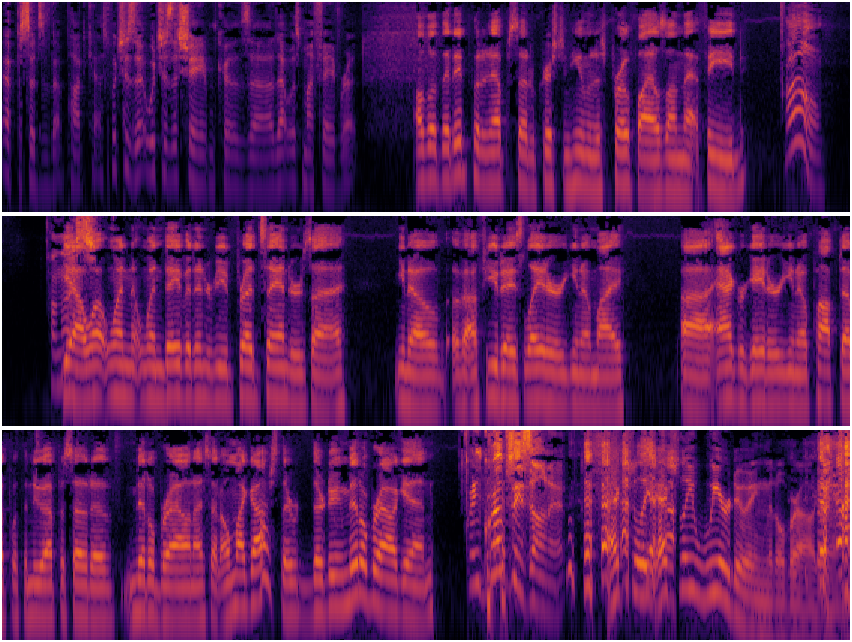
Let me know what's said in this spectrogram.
episodes of that podcast, which is a, which is a shame because uh, that was my favorite. Although they did put an episode of Christian Humanist Profiles on that feed. Oh, how nice! Yeah, wh- when when David interviewed Fred Sanders, uh, you know, a, a few days later, you know, my uh, aggregator, you know, popped up with a new episode of Middlebrow, and I said, "Oh my gosh, they're they're doing Middlebrow again." and Grubsy's on it. Actually, actually, we're doing Middle Brow again.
